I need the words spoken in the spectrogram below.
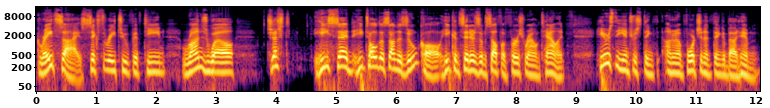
Great size, 6'3, 215, runs well. Just he said he told us on the Zoom call he considers himself a first round talent. Here's the interesting, and unfortunate thing about him.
